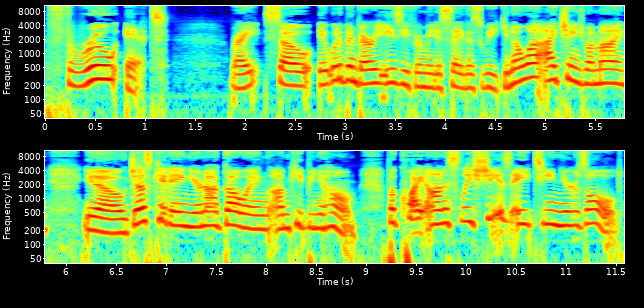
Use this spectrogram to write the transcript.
through it. Right. So it would have been very easy for me to say this week, you know what? I changed my mind. You know, just kidding. You're not going. I'm keeping you home. But quite honestly, she is 18 years old.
